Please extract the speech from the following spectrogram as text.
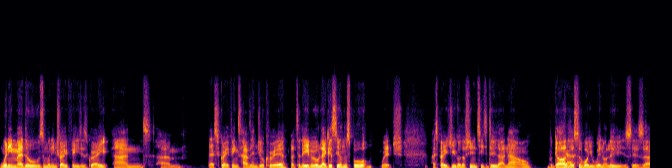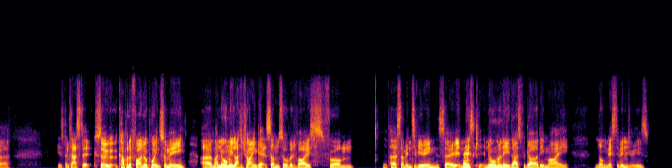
winning medals and winning trophies is great, and um, there's great things to have in your career, but to leave a real legacy on the sport, which I suppose you got the opportunity to do that now, regardless yeah. of what you win or lose, is uh, is fantastic. So a couple of final points for me. Um, I normally like to try and get some sort of advice from the person I'm interviewing. So in this, normally that's regarding my long list of injuries.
